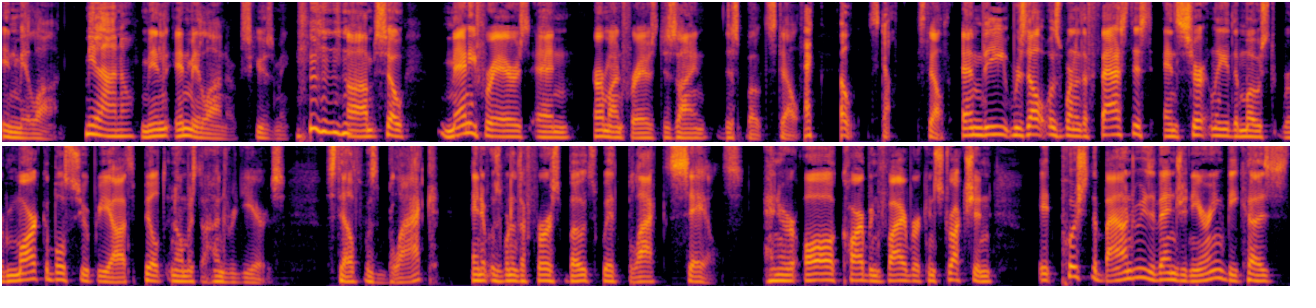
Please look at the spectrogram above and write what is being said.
in Milan, Milano. Mil- in Milano. Excuse me. um, so Manny Frers and Herman Frers designed this boat, Stealth. Ec- Oh, stealth. Stealth. And the result was one of the fastest and certainly the most remarkable super yachts built in almost 100 years. Stealth was black, and it was one of the first boats with black sails. And her all carbon fiber construction, it pushed the boundaries of engineering because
